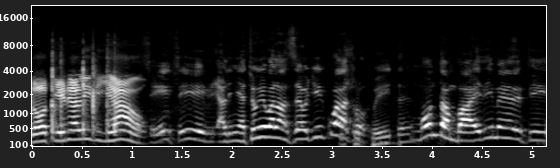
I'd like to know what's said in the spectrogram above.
Lo tiene alineado. Sí, sí, alineación y balanceo G4. ¿Supiste? Mountain bike, dime de ti,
